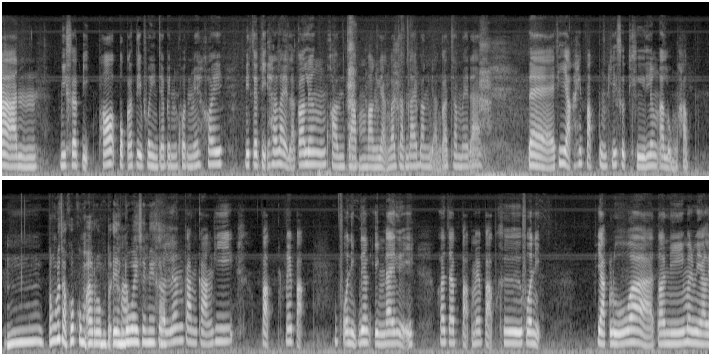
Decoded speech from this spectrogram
การมีสติ เพราะปกติโฟนหญิงจะเป็นคนไม่ค่อย มีสติเท่าไหร่ แล้วก็เรื่องความจำบางอย่างก็จำได้บางอย่างก็จำไม่ได้ แต่ที่อยากให้ปรับปรุงที่สุดคือเรื่องอารมณ์ครับ อืมต้องรู้จักควบคุมอารมณ์ตัวเองครับด้วยใช่ไหมส่คะวนเรื่องกลางๆที่ปรับไม่ปรับโฟนิกเลือกเองได้เลยว่าจะปรับไม่ปรับคือโฟนิกอยากรู้ว่าตอนนี้มันมีอะไร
